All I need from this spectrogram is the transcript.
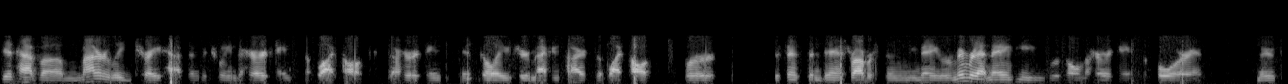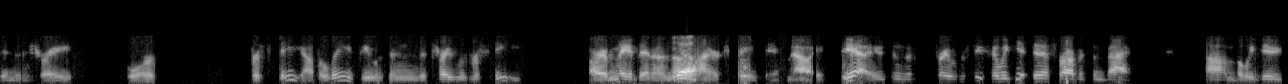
did have a minor league trade happen between the Hurricanes and the Blackhawks. The Hurricanes sent goalie Drew McIntyre to the Blackhawks for defenseman Dennis Robertson. You may remember that name. He was on the Hurricanes before and moved into the trade for Versteeg, I believe. He was in the trade with Versteeg. Or it may have been another yeah. minor trade. Now, yeah, he was in the trade with Versteeg. So we get Dennis Robertson back. Um, but we do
